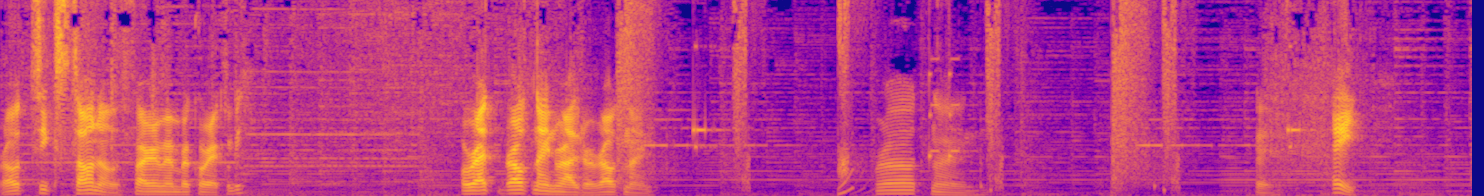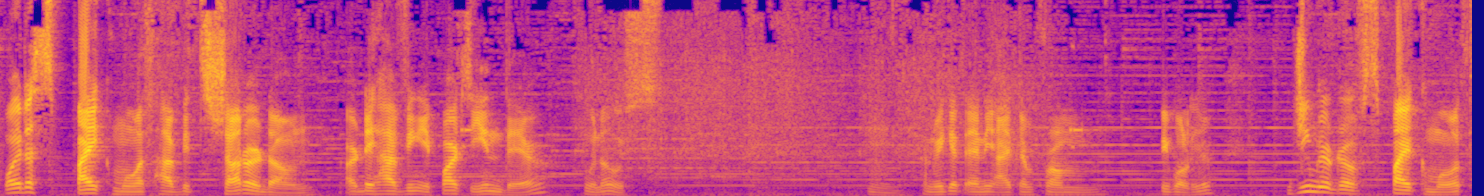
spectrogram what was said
Route 6 tunnel, if I remember correctly. Or at Route 9 rather, Route 9. Route 9. Okay. Hey, why does Spikemuth have its shutter down? Are they having a party in there? Who knows? Hmm. Can we get any item from people here? Gym leader of Spikemuth,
